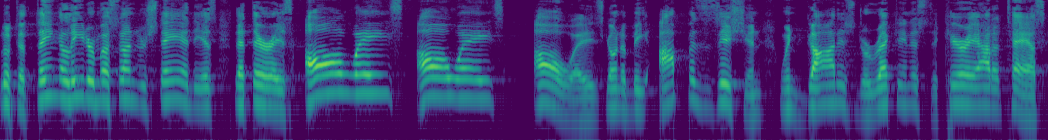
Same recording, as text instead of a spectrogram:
Look, the thing a leader must understand is that there is always, always, always going to be opposition when God is directing us to carry out a task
